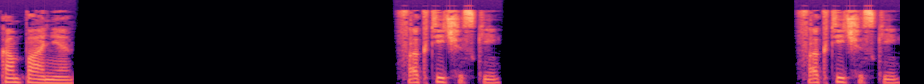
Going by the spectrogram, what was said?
Компания. Фактический. Фактический.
